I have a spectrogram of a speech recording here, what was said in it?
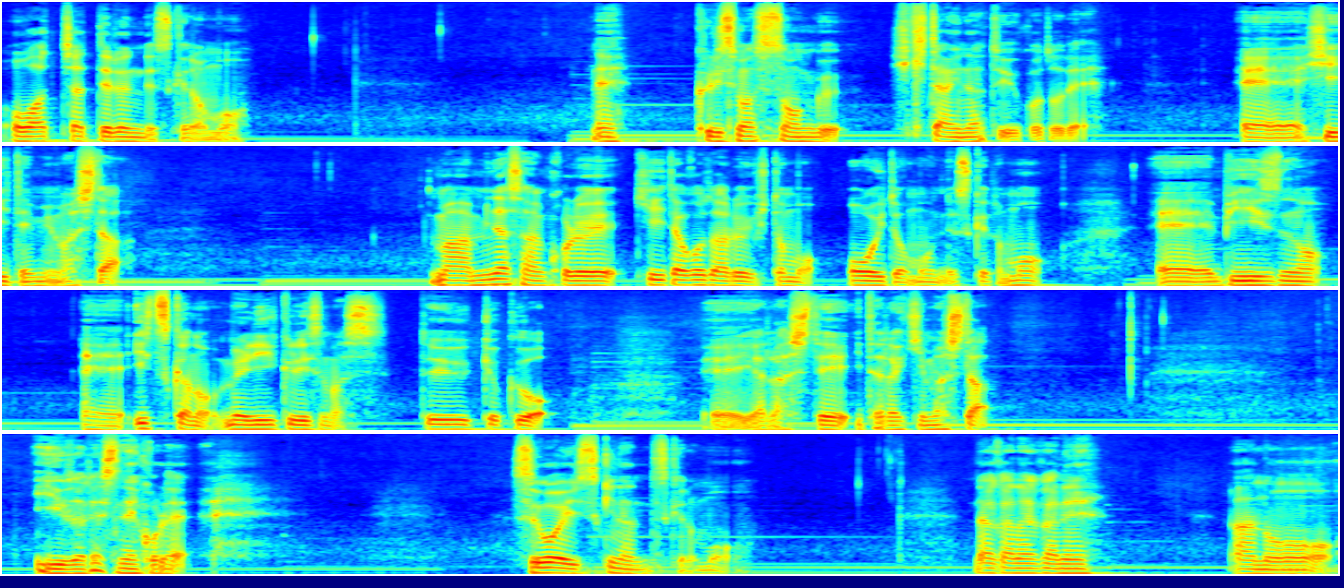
終わっちゃってるんですけども。ねクリスマスソング弾きたいなということで、えー、弾いてみました。まあ皆さんこれ聞いたことある人も多いと思うんですけども、えー、ビーズの、えー、いつかのメリークリスマスという曲を、えー、やらせていただきました。いい歌ですね、これ。すごい好きなんですけども、なかなかね、あの、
